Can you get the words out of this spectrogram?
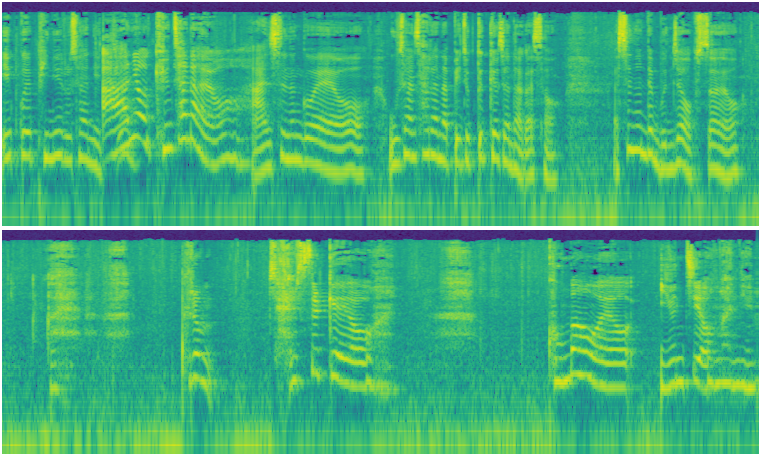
입구에 비닐 우산 있죠? 아니요, 괜찮아요. 안 쓰는 거예요. 우산 살 하나 삐죽 뜯겨져 나가서. 쓰는데 문제 없어요. 아, 그럼 잘 쓸게요. 고마워요, 윤지 어머님.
